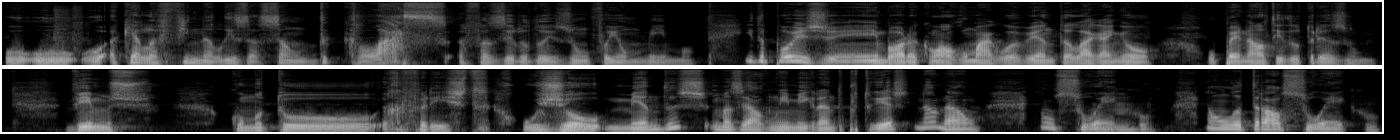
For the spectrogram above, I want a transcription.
O, o- o- aquela finalização de classe a fazer o 2-1 foi um mimo. E depois, embora com alguma água benta, lá ganhou o penalti do 3-1. Vimos, como tu referiste, o Joe Mendes, mas é algum imigrante português? Não, não. É um sueco. É um lateral sueco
